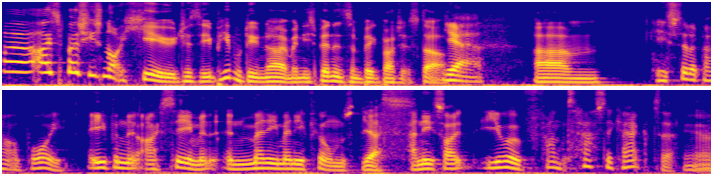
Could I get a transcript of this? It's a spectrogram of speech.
uh, I suppose he's not huge, is he? People do know him, and he's been in some big budget stuff. Yeah, Um, He's still about a boy. Even I see him in, in many, many films. Yes. And he's like, you're a fantastic actor. Yeah.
